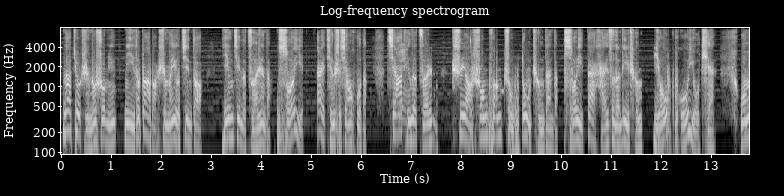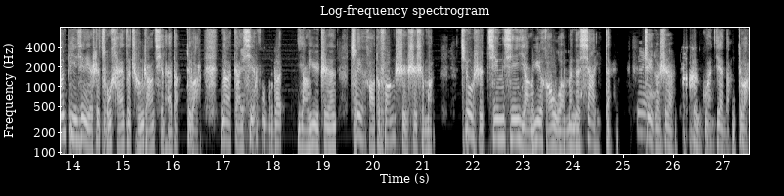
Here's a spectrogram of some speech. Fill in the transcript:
那就只能说明你的爸爸是没有尽到应尽的责任的。所以，爱情是相互的，家庭的责任是要双方主动承担的。所以，带孩子的历程有苦有甜，我们毕竟也是从孩子成长起来的，对吧？那感谢父母的。养育之恩最好的方式是什么？就是精心养育好我们的下一代，这个是很关键的，对吧？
